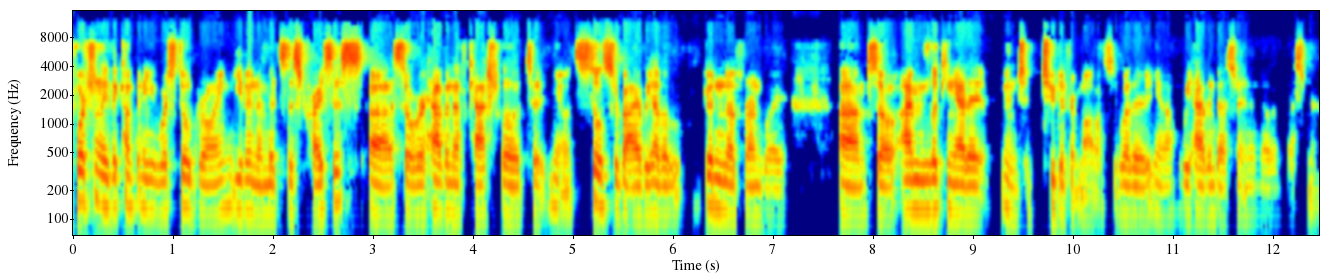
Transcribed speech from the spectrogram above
fortunately the company we're still growing even amidst this crisis uh, so we have enough cash flow to you know still survive. We have a good enough runway. Um, so i'm looking at it into two different models whether you know we have investment and no investment.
